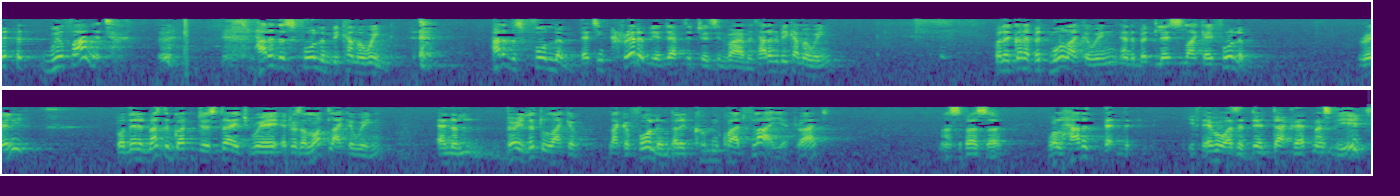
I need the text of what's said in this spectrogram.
but, but we'll find it. how did this forelimb become a wing? how did this forelimb, that's incredibly adapted to its environment, how did it become a wing? Well, it got a bit more like a wing and a bit less like a forelimb. Really? Well, then it must have gotten to a stage where it was a lot like a wing and a, very little like a, like a forelimb, but it couldn't quite fly yet, right? I suppose so. Well, how did that, if there ever was a dead duck, that must be it.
